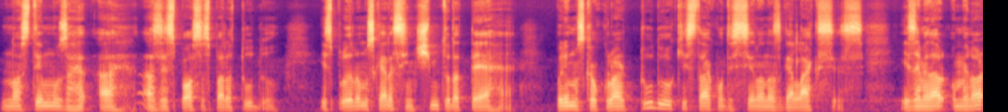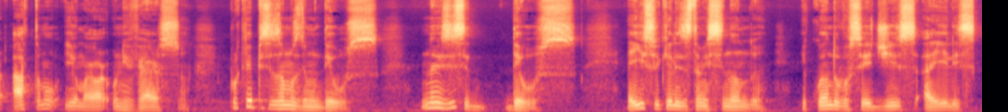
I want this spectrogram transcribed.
nós temos a, a, as respostas para tudo, exploramos cada centímetro da Terra, podemos calcular tudo o que está acontecendo nas galáxias, examinar o menor átomo e o maior universo. Por que precisamos de um Deus? Não existe Deus. É isso que eles estão ensinando. E quando você diz a eles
